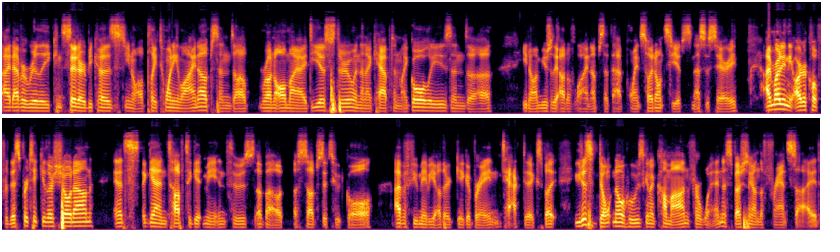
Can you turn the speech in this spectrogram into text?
I'd ever really consider because, you know, I'll play 20 lineups and I'll run all my ideas through and then I captain my goalies and uh you know, I'm usually out of lineups at that point, so I don't see it's necessary. I'm writing the article for this particular showdown and it's again tough to get me enthused about a substitute goal. I have a few maybe other gigabrain tactics, but you just don't know who's going to come on for when, especially on the France side.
